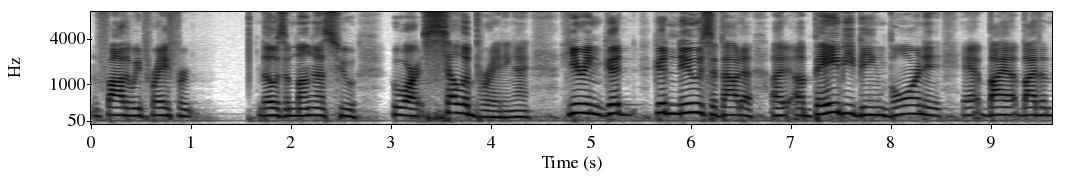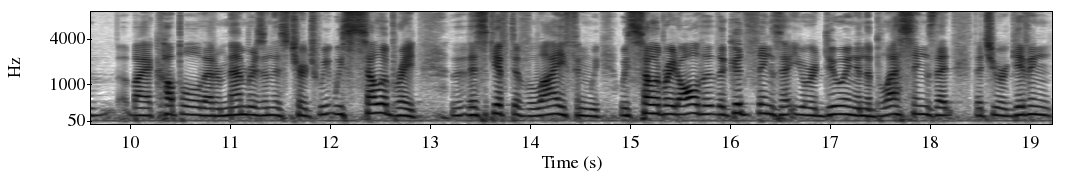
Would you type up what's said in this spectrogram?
And Father, we pray for those among us who, who are celebrating, uh, hearing good, good news about a, a, a baby being born uh, by, by, the, by a couple that are members in this church. We, we celebrate this gift of life and we, we celebrate all the, the good things that you are doing and the blessings that, that you are giving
